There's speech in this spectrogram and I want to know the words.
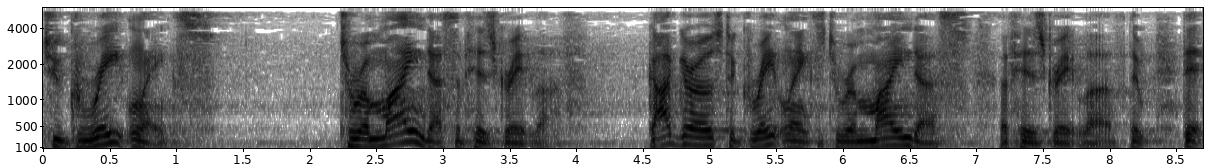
to great lengths to remind us of His great love. God goes to great lengths to remind us of His great love. That, that,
